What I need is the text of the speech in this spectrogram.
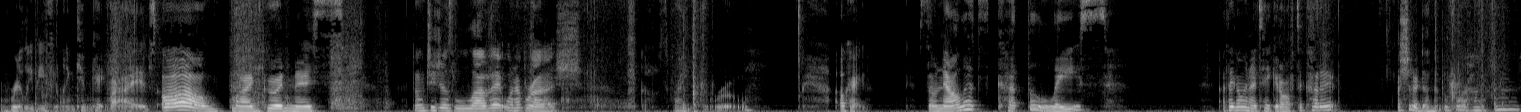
Really be feeling Kim K vibes. Oh my goodness. Don't you just love it when a brush goes right through? Okay, so now let's cut the lace. I think I'm going to take it off to cut it. I should have done that before, huh? Mm.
